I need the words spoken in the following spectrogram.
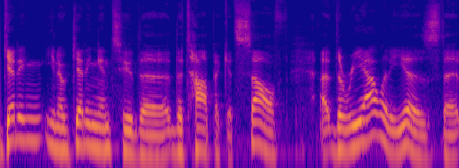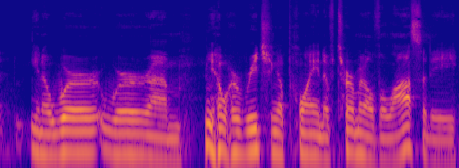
getting you know getting into the the topic itself, uh, the reality is that you know we're we're um, you know we're reaching a point of terminal velocity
